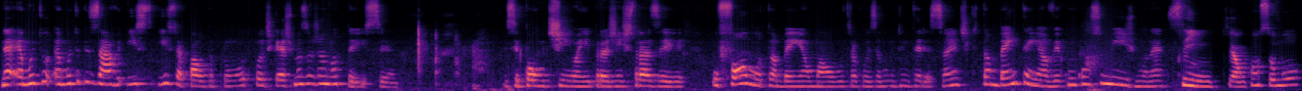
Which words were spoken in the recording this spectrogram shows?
Né? É, muito, é muito bizarro. Isso, isso é pauta para um outro podcast, mas eu já notei esse, esse pontinho aí para a gente trazer. O FOMO também é uma outra coisa muito interessante que também tem a ver com consumismo, né? Sim, que é um consumo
